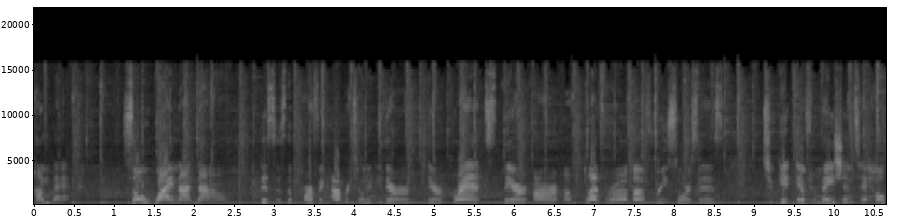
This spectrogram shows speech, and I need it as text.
comeback, so why not now? This is the perfect opportunity. There are, there are grants, there are a plethora of resources to get information to help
